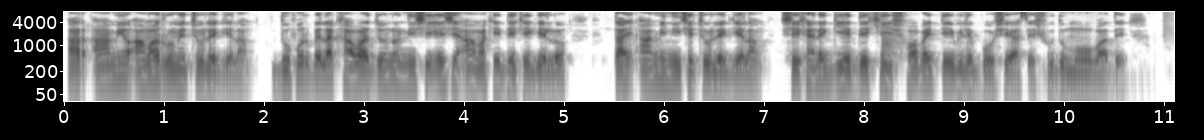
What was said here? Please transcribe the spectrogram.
আর আমিও আমার রুমে চলে গেলাম। দুপুরবেলা খাওয়ার জন্য নিশি এসে আমাকে ডেকে গেল, তাই আমি নিচে চলে গেলাম। সেখানে গিয়ে দেখি সবাই টেবিলে বসে আছে, শুধু মৌ বাদে।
